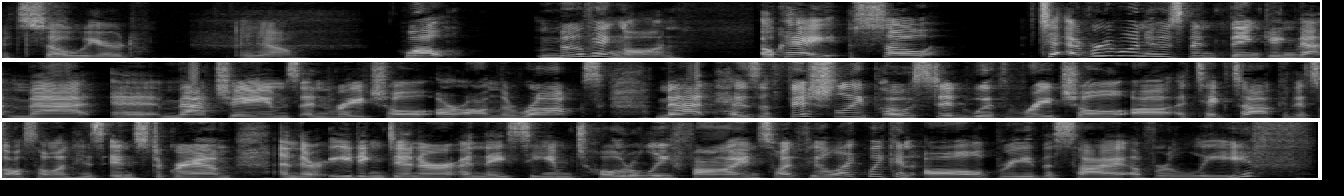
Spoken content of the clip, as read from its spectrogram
It's so weird. I know. Well, moving on. Okay, so to everyone who's been thinking that Matt, uh, Matt James and Rachael are on the rocks, Matt has officially posted with Rachael uh, a TikTok, and it's also on his Instagram. And they're eating dinner, and they seem totally fine. So I feel like we can all breathe a sigh of relief.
